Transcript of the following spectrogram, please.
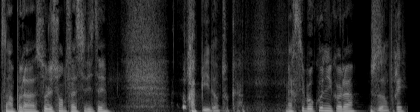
C'est un peu la solution de facilité. Rapide en tout cas. Merci beaucoup Nicolas. Je vous en prie.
